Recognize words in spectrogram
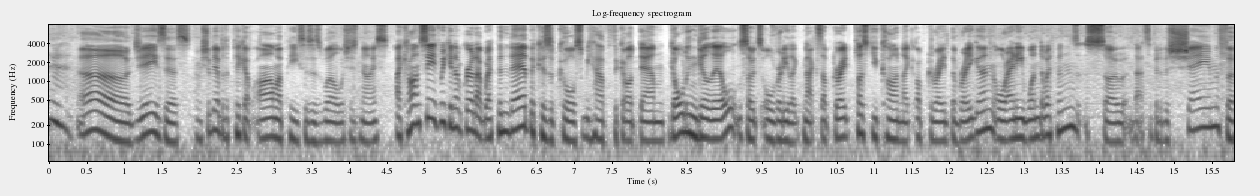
oh, Jesus. We should be able to pick up armor pieces as well, which is nice. I can't see if we can upgrade our weapon there because, of course, we have the goddamn Golden Galil, so it's already, like, max upgrade. Plus, you can't, like, upgrade the ray gun or any wonder weapons, so that's a bit of a shame for...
